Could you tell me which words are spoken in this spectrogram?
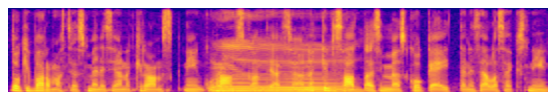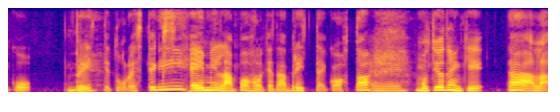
toki varmasti, jos menisin jonnekin Ransk, niin kuin Ranskaan, Mm. tiedätkö, jonnekin, niin saattaisin myös kokea itteni sellaiseksi niin kuin brittituristiksi. Niin. Ei millään pahalla ketään brittejä kohtaa, mutta jotenkin täällä,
